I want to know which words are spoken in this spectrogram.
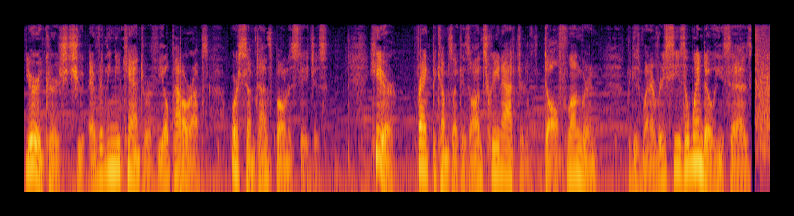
you're encouraged to shoot everything you can to reveal power ups or sometimes bonus stages. Here, Frank becomes like his on screen actor, Dolph Lundgren, because whenever he sees a window, he says, I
